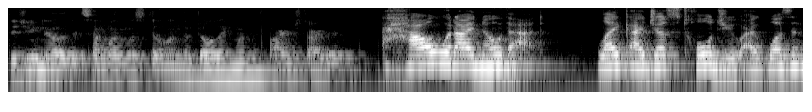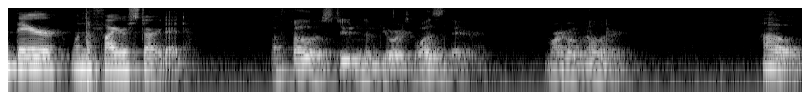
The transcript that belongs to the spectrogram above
Did you know that someone was still in the building when the fire started? How would I know that? Like I just told you, I wasn't there when the fire started. A fellow student of yours was there, Margot Miller. Oh,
